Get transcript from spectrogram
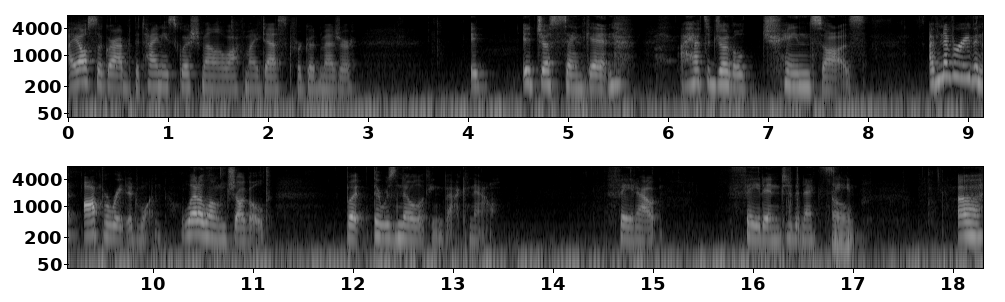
I also grabbed the tiny squishmallow off my desk for good measure. It it just sank in. I have to juggle chainsaws. I've never even operated one, let alone juggled. But there was no looking back now. Fade out. Fade into the next scene. Oh. scene. Uh,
